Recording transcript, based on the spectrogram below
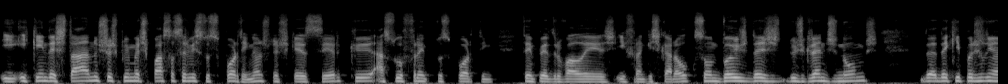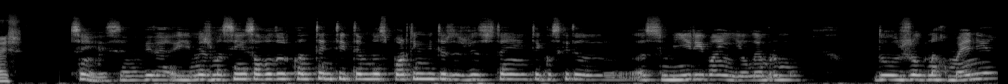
e, e, que ainda está nos seus primeiros passos ao serviço do Sporting. Não nos podemos esquecer que à sua frente do Sporting tem Pedro Valés e Franquis Carol, que são dois das, dos grandes nomes da, da equipa dos Leões. Sim, sem dúvida. E mesmo assim, Salvador, quando tem tido tempo no Sporting, muitas das vezes tem, tem conseguido assumir e bem. Eu lembro-me do jogo na Roménia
